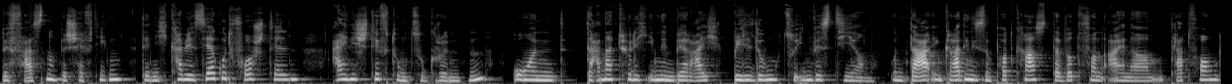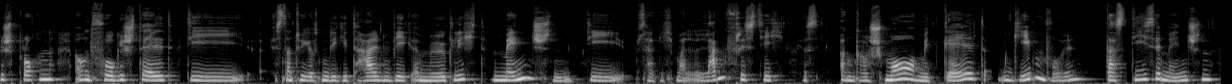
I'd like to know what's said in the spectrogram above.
befassen und beschäftigen, denn ich kann mir sehr gut vorstellen, eine Stiftung zu gründen und da natürlich in den Bereich Bildung zu investieren. Und da, gerade in diesem Podcast, da wird von einer Plattform gesprochen und vorgestellt, die es natürlich auf dem digitalen Weg ermöglicht, Menschen, die, sage ich mal, langfristig das Engagement mit Geld geben wollen, dass diese Menschen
